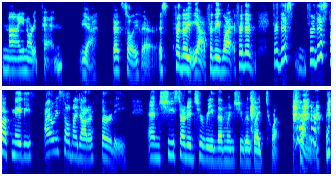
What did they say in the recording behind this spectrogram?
nine or ten. Yeah, that's totally fair. It's for the yeah for the why for the for this for this book maybe I always told my daughter thirty, and she started to read them when she was like twenty. 20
